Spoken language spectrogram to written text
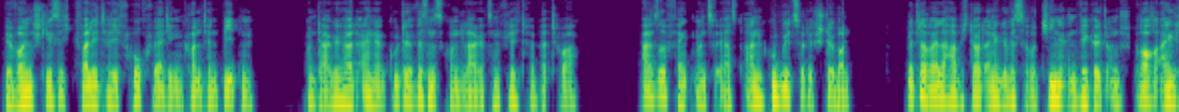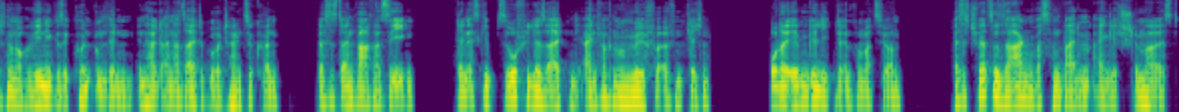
Wir wollen schließlich qualitativ hochwertigen Content bieten. Und da gehört eine gute Wissensgrundlage zum Pflichtrepertoire. Also fängt man zuerst an, Google zu durchstöbern. Mittlerweile habe ich dort eine gewisse Routine entwickelt und brauche eigentlich nur noch wenige Sekunden, um den Inhalt einer Seite beurteilen zu können. Das ist ein wahrer Segen, denn es gibt so viele Seiten, die einfach nur Müll veröffentlichen. Oder eben geleakte Informationen. Es ist schwer zu sagen, was von beidem eigentlich schlimmer ist.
